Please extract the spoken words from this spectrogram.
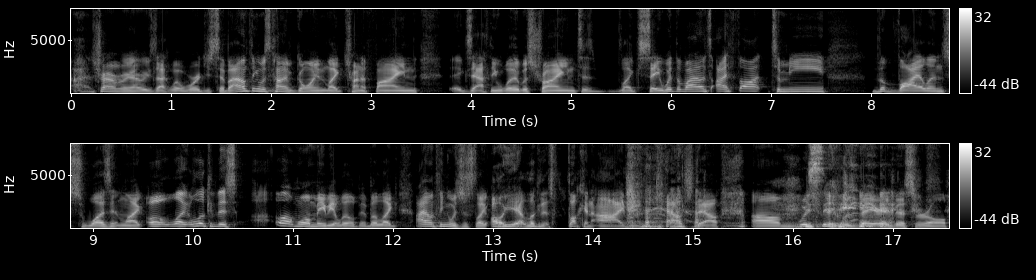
I'm trying to remember exactly what word you said, but I don't think it was kind of going like trying to find exactly what it was trying to like say with the violence. I thought to me the violence wasn't like, oh, like look at this. Oh, well, maybe a little bit, but like I don't think it was just like, oh yeah, look at this fucking eye being gouged out, um, which it was very visceral.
